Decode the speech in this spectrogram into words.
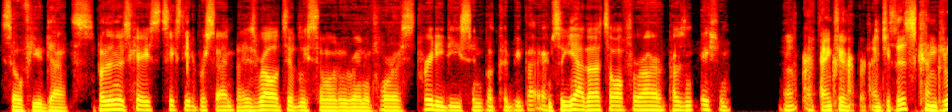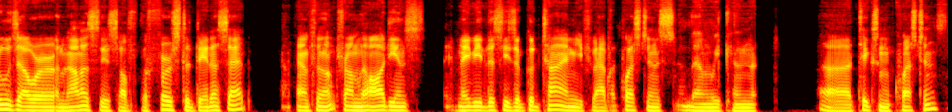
so few deaths. But in this case, 68% is relatively similar to random forest, pretty decent, but could be better. So yeah, that's all for our presentation. Well, thank you. Thank you. This concludes our analysis of the first data set. And from, from the audience, maybe this is a good time. If you have questions, then we can uh, take some questions.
